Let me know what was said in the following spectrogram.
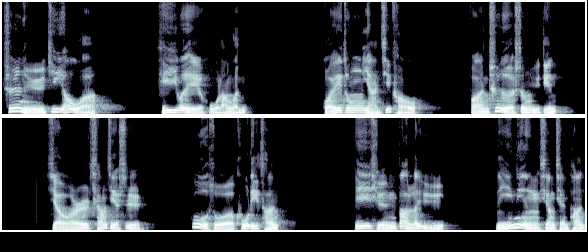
痴女鸡咬我，啼为虎狼闻。怀中掩其口，反侧声欲颠。小儿强解释，故所苦里参。依循伴雷雨，泥泞相牵攀。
